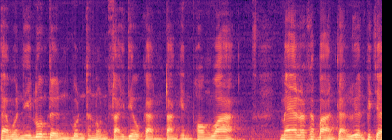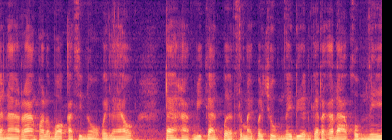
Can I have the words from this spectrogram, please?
แต่วันนี้ร่วมเดินบนถนนสายเดียวกันต่างเห็นพ้องว่า แม้รัฐบาลจะเลื่อนพิจารณาร่างพรบคาสิโนไปแล้ว แต่หากมีการเปิดสมัยประชุมในเดือนกรกฎาคมนี้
